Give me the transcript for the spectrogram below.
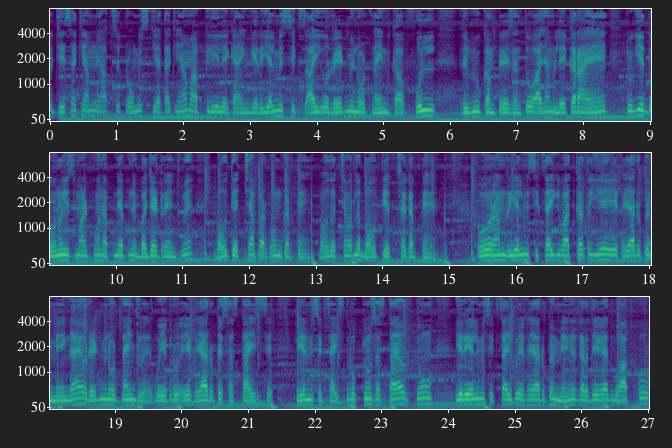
तो जैसा कि हमने आपसे प्रॉमिस किया था कि हम आपके लिए लेके आएँगे रियलमी सिक्स आई और रेडमी नोट नाइन का फुल रिव्यू कंपैरिजन तो आज हम लेकर आए हैं, क्योंकि ये दोनों ही स्मार्टफ़ोन अपने अपने बजट रेंज में बहुत ही अच्छा परफॉर्म करते हैं। बहुत अच्छा मतलब बहुत ही अच्छा करते हैं। और हम Realme 6i की बात करें तो ये एक हज़ार रुपये महँगा है और Redmi Note 9 जो है, वो एक एक हज़ार रुपये सस्ता है इससे, Realme 6i से। तो वो क्यों सस्ता है और क्यों ये Realme 6i को एक हज़ार रुपये महँगा कर दिया गया तो वो आपको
